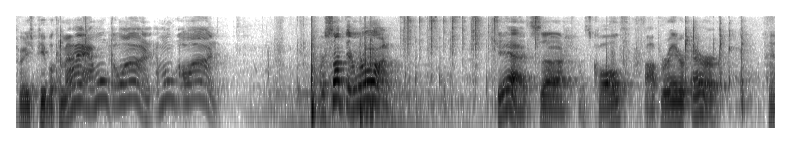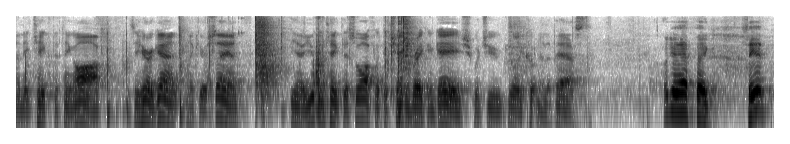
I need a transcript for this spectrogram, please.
For these people come, hey, I won't go on, I won't go on. There's something wrong. Yeah, it's, uh, it's called operator error. And they take the thing off. So here again, like you were saying, you know, you can take this off with the chain brake engaged, which you really couldn't in the past. Look at that thing. See it?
